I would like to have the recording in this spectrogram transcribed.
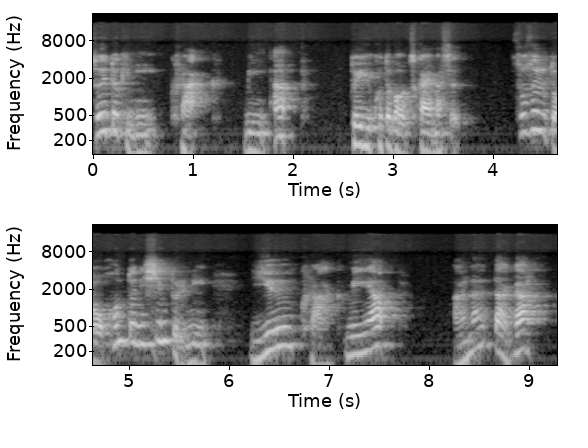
そういう時に crack me up という言葉を使います。そうすると本当にシンプルに you crack me up あなたが、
